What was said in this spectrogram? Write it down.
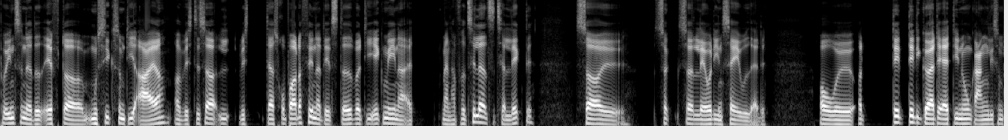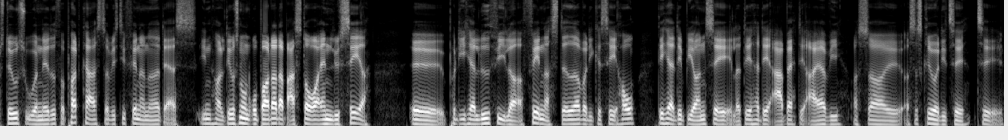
på internettet efter musik, som de ejer, og hvis, det så, hvis deres robotter finder det et sted, hvor de ikke mener, at man har fået tilladelse til at lægge det, så, øh, så, så laver de en sag ud af det. Og, øh, og det, det, de gør, det er, at de nogle gange ligesom støvsuger nettet for podcasts, og hvis de finder noget af deres indhold, det er jo sådan nogle robotter, der bare står og analyserer øh, på de her lydfiler og finder steder, hvor de kan se, hov, det her det er Beyoncé, eller det her det er ABBA, det ejer vi. Og så, øh, og så skriver de til, til,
